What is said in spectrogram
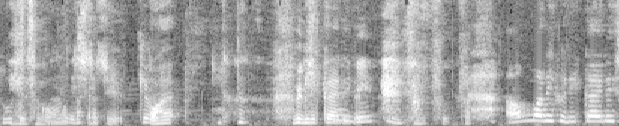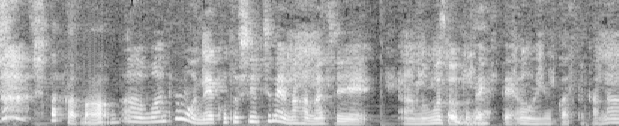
どうですか？えっと何でしたっ私たちけ、今日ば 振り返りそうそうそう。あんまり振り返りししたかな？あまあでもね、今年1年の話、あの、武藤とできて、うん、よかったかな。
